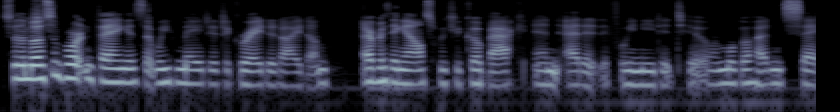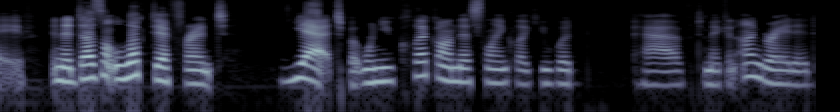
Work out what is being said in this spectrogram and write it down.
So the most important thing is that we've made it a graded item. Everything else we could go back and edit if we needed to, and we'll go ahead and save. And it doesn't look different yet, but when you click on this link like you would have to make an ungraded,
